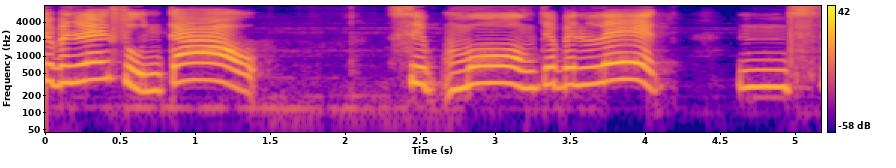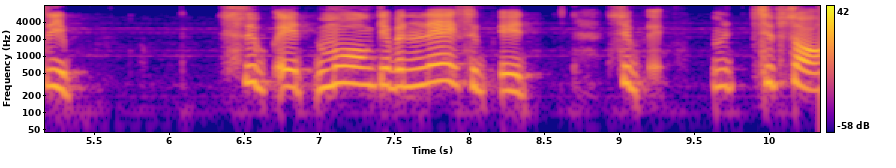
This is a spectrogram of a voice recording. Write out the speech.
จะเป็นเลขศูนย์เก้าสิบโมงจะเป็นเลขสิบสิบเอ็ดโมงจะเป็นเลขสิบเอ็ดสิบสิบสอง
